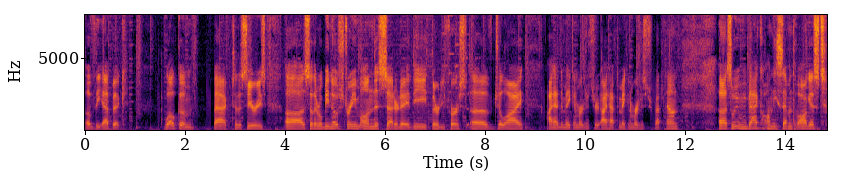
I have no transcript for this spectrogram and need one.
of the epic. Welcome back to the series. Uh, so there will be no stream on this Saturday, the 31st of July. I had to make an emergency. I have to make an emergency trip out of town. Uh, so we will be back on the 7th of August.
